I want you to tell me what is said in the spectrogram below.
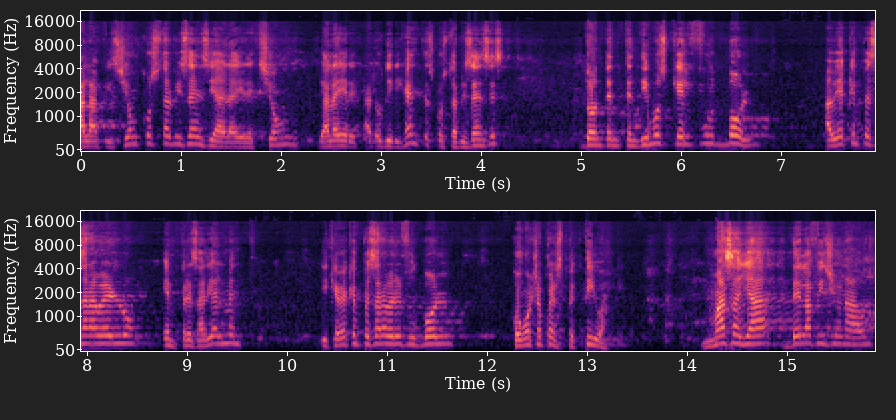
a la afición costarricense a la dirección, a, la a los dirigentes costarricenses, donde entendimos que el fútbol había que empezar a verlo empresarialmente y que había que empezar a ver el fútbol con otra perspectiva, más allá del aficionado.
